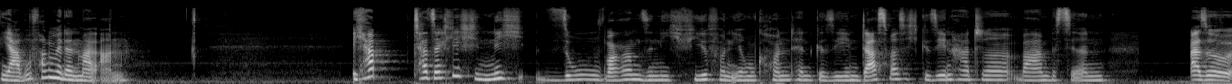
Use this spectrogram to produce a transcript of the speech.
ja, wo fangen wir denn mal an? Ich habe tatsächlich nicht so wahnsinnig viel von ihrem Content gesehen. Das, was ich gesehen hatte, war ein bisschen. Also,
